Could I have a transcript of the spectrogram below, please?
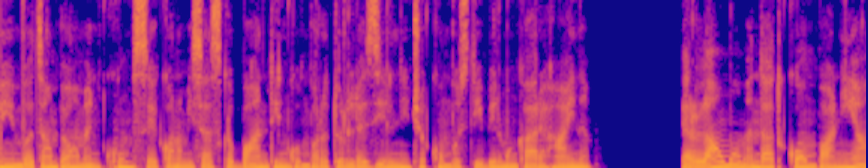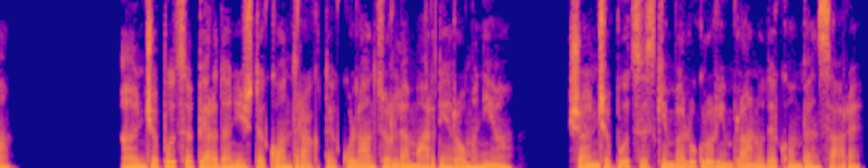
îi învățam pe oameni cum să economisească bani din cumpărăturile zilnice, combustibil, mâncare, haine. Iar la un moment dat, compania a început să pierdă niște contracte cu lanțurile mari din România și a început să schimbe lucruri în planul de compensare.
